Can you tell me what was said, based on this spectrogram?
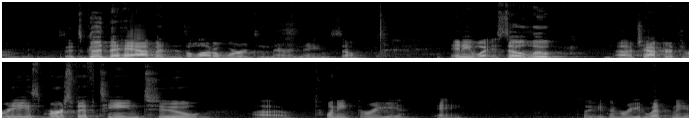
Um, it's good to have, but there's a lot of words in there and names. So, anyway, so Luke uh, chapter 3, verse 15 to uh, 23a. So if you can read with me.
